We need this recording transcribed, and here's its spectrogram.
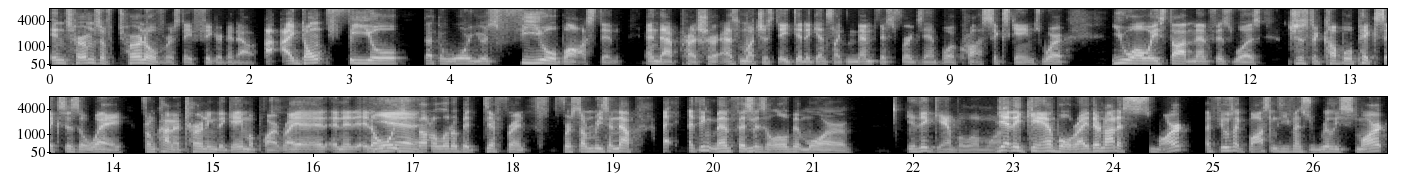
in terms of turnovers, they figured it out. I, I don't feel that the Warriors feel Boston and that pressure as much as they did against like Memphis, for example, across six games, where you always thought Memphis was just a couple pick sixes away from kind of turning the game apart, right? And, it, it, always Yeah. felt a little bit different for some reason. Now, I, I think Memphis is a little bit more, Yeah, they gamble a little more. yeah, they gamble, right? They're not as smart. It feels like Boston's defense is really smart,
